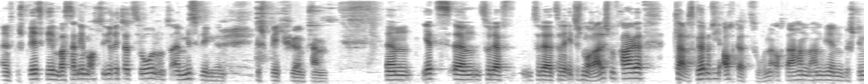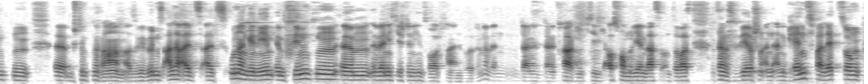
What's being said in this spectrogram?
eines Gesprächs geben, was dann eben auch zu Irritation und zu einem misslingenden Gespräch führen kann. Ähm, jetzt ähm, zu, der, zu, der, zu der ethisch-moralischen Frage. Klar, das gehört natürlich auch dazu. Ne? Auch da haben, haben wir einen bestimmten, äh, bestimmten Rahmen. Also wir würden es alle als, als unangenehm empfinden, ähm, wenn ich dir ständig ins Wort fallen würde. Ne? Wenn deine, deine Fragen ich nicht ausformulieren lasse und sowas. Sozusagen, das wäre schon eine, eine Grenzverletzung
